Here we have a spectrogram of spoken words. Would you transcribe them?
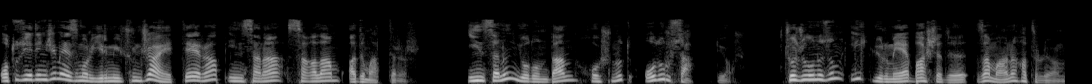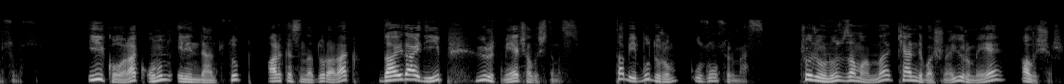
37. mezmur 23. ayette Rab insana sağlam adım attırır. İnsanın yolundan hoşnut olursa diyor. Çocuğunuzun ilk yürümeye başladığı zamanı hatırlıyor musunuz? İlk olarak onun elinden tutup arkasında durarak day day deyip yürütmeye çalıştınız. Tabi bu durum uzun sürmez. Çocuğunuz zamanla kendi başına yürümeye alışır.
